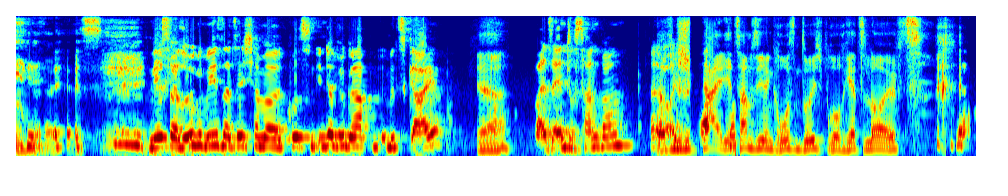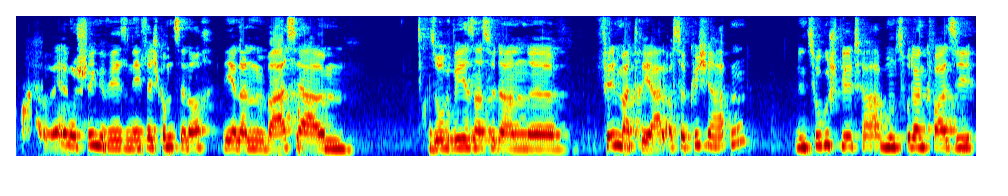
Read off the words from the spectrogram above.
nee, es war so gewesen, tatsächlich haben wir kurz ein Interview gehabt mit Sky. Ja weil es sehr interessant war. Also geil, jetzt haben sie einen großen Durchbruch, jetzt läuft's. Ja, wäre schön gewesen. Nee, vielleicht kommt es ja noch. Nee, und dann war es ja ähm, so gewesen, dass wir dann äh, Filmmaterial aus der Küche hatten, den zugespielt haben und es wurde dann quasi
